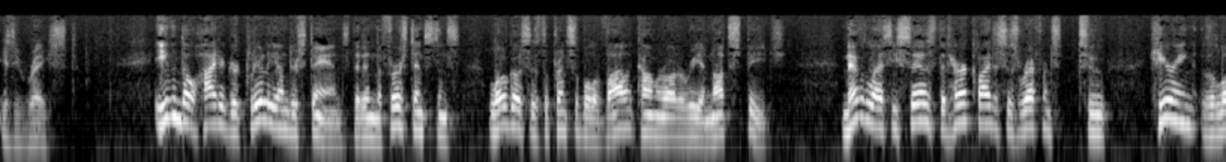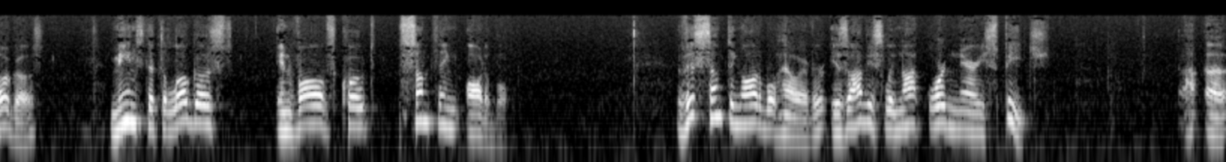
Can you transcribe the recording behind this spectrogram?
is erased. Even though Heidegger clearly understands that in the first instance, logos is the principle of violent camaraderie and not speech, nevertheless he says that Heraclitus' reference to hearing the logos means that the logos involves, quote, something audible. This something audible, however, is obviously not ordinary speech. Uh,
